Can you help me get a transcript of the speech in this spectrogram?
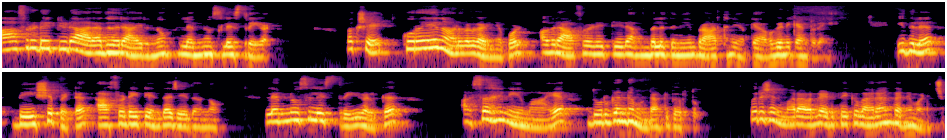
ആഫ്രഡേറ്റയുടെ ആരാധകരായിരുന്നു ലെംനോസിലെ സ്ത്രീകൾ. പക്ഷേ കുറേ നാളുകൾ കഴിഞ്ഞപ്പോൾ അവർ ആഫ്രഡേറ്റയുടെ അമ്പലത്തിനെയും പ്രാർത്ഥനയൊക്കെ അവഗണിക്കാൻ തുടങ്ങി. ഇതിൽ ദേഷ്യപ്പെട്ട് ആഫ്രോഡൈറ്റ് എന്താ ചെയ്തതെന്നോ? ലെംനോസിലെ സ്ത്രീകൾക്ക് അസഹനീയമായ ദുർഗന്ധമുണ്ടാക്കി തീർത്തു. പുരുഷന്മാർ അവരുടെ അടുത്തേക്ക് വരാൻ തന്നെ മടിച്ചു.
